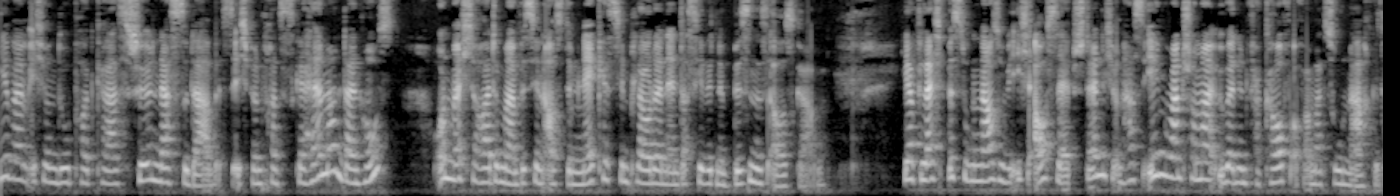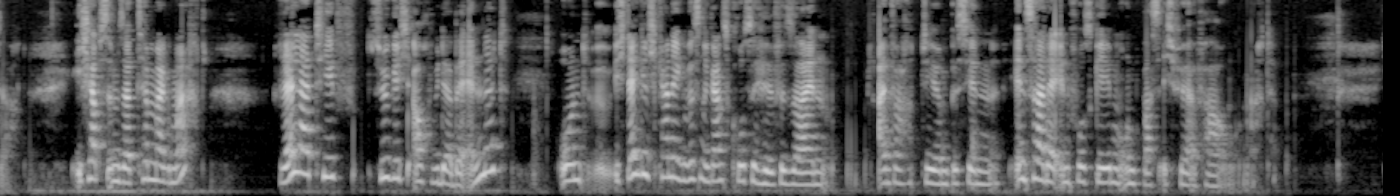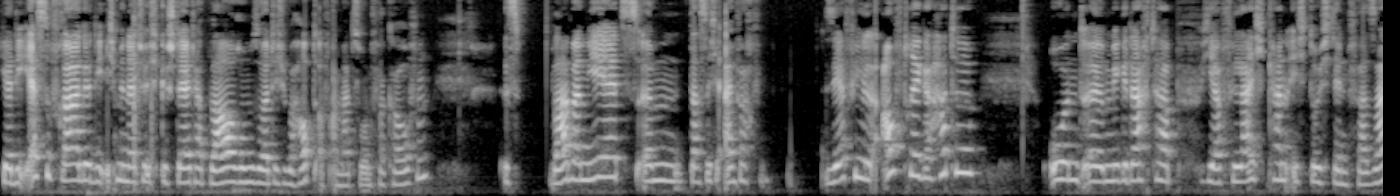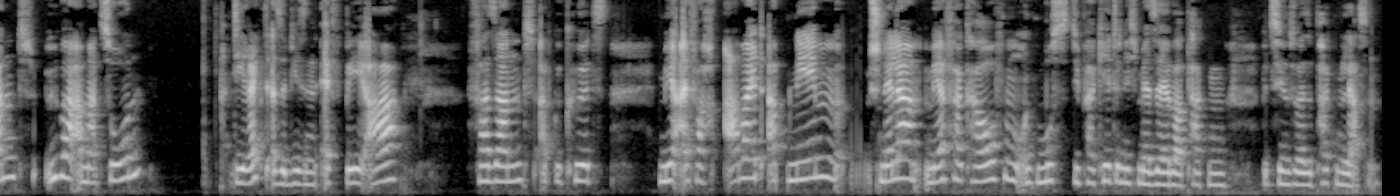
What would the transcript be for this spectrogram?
hier beim Ich und Du Podcast. Schön, dass du da bist. Ich bin Franziska Hellmann, dein Host, und möchte heute mal ein bisschen aus dem Nähkästchen plaudern, denn das hier wird eine Business-Ausgabe. Ja, vielleicht bist du genauso wie ich auch selbstständig und hast irgendwann schon mal über den Verkauf auf Amazon nachgedacht. Ich habe es im September gemacht, relativ zügig auch wieder beendet. Und ich denke, ich kann dir gewiss eine ganz große Hilfe sein, einfach dir ein bisschen Insider-Infos geben und was ich für Erfahrungen gemacht habe. Ja, die erste Frage, die ich mir natürlich gestellt habe, warum sollte ich überhaupt auf Amazon verkaufen? Es war bei mir jetzt, ähm, dass ich einfach sehr viel Aufträge hatte und äh, mir gedacht habe, ja, vielleicht kann ich durch den Versand über Amazon direkt, also diesen FBA-Versand abgekürzt, mir einfach Arbeit abnehmen, schneller mehr verkaufen und muss die Pakete nicht mehr selber packen bzw. packen lassen.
